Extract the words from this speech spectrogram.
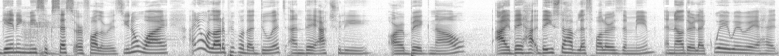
gaining me success or followers. You know why? I know a lot of people that do it, and they actually are big now. I they ha- they used to have less followers than me, and now they're like way, way, way ahead.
